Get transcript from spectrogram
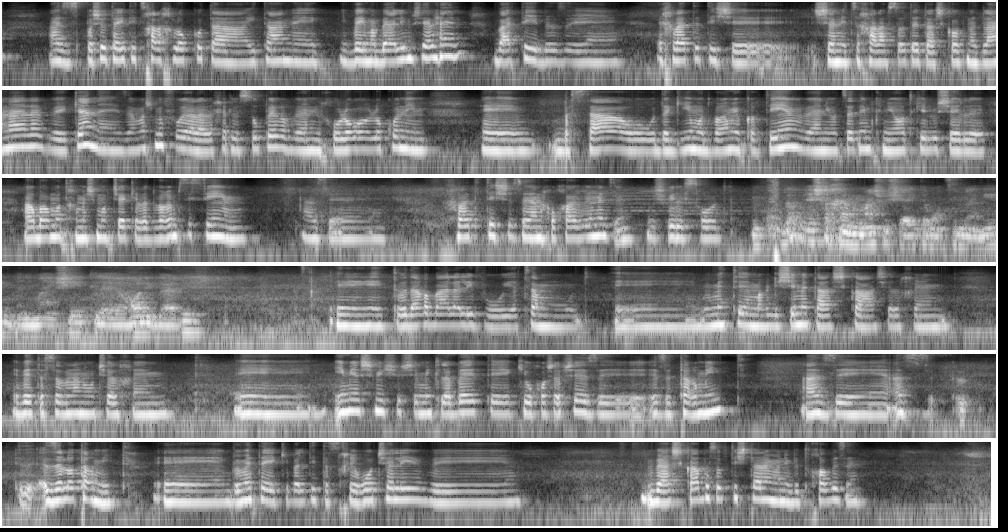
אז פשוט הייתי צריכה לחלוק אותה איתן אה, ועם הבעלים שלהן בעתיד, אז אה, החלטתי ש, שאני צריכה לעשות את ההשקעות נדל"ן האלה, וכן, אה, זה ממש מפריע ללכת לסופר ואנחנו לא, לא קונים. אה, בשר או דגים או דברים יוקרתיים ואני יוצאת עם קניות כאילו של 400-500 שקל, הדברים בסיסיים. אז אה, החלטתי שאנחנו חייבים את זה בשביל לשרוד. יש לכם משהו שהייתם רוצים להגיד בנימה אישית לרוני ואבי? אה, תודה רבה על הליווי הצמוד. באמת מרגישים את ההשקעה שלכם ואת הסבלנות שלכם. אה, אם יש מישהו שמתלבט אה, כי הוא חושב שזה תרמית, אז, אה, אז זה לא תרמית. באמת קיבלתי את השכירות שלי ו... וההשקעה בסוף תשתלם, אני בטוחה בזה.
